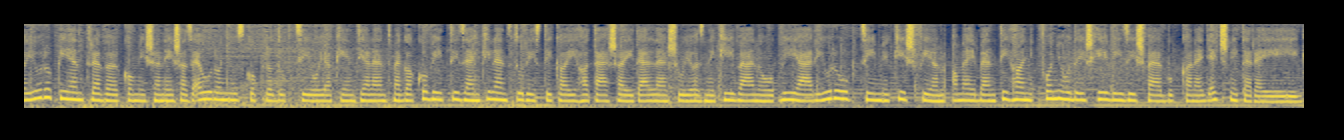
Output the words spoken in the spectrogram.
A European Travel Commission és az Euronews koprodukciójaként jelent meg a COVID-19 turisztikai hatásait ellensúlyozni kívánó VR Europe című kisfilm, amelyben Tihany, Fonyód és Hévíz is felbukkan egy egysnit erejéig.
